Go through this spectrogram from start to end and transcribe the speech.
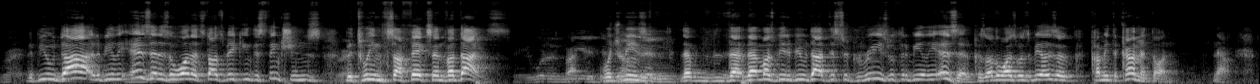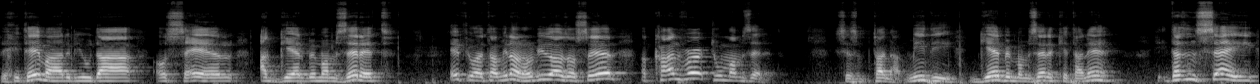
Right. Rabbi Yehuda, Rabbi Eliezer is the one that starts making distinctions between safeks and vadais. Right. need it to Which means in. that, that that must be Rabbi Yehuda disagrees with Rabbi Eliezer, because otherwise what's Rabbi Eliezer coming to comment on? Now, the Chitema, Rabbi Yehuda, Oser, Ager b'mamzeret. If you want to tell me, no, no, Rabbi Yehuda Oser, a convert to a mamzeret. He says, time out, Midi, Ger b'mamzeret ketaneh. He doesn't say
